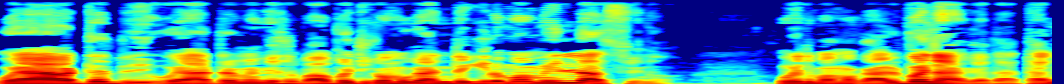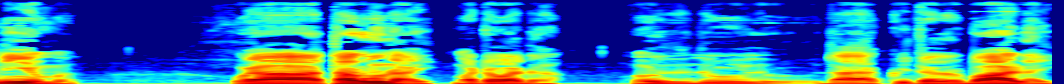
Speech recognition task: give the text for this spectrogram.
ඔයාට ඔයාට මේක සභාපතිකම ගන්ධ කියල මම ඉල්ල අස්සනවා ඔයට මම කල්පනා කතා තනියම ඔයා තරුණයි මට වඩා දයක් විතර බාලයි.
